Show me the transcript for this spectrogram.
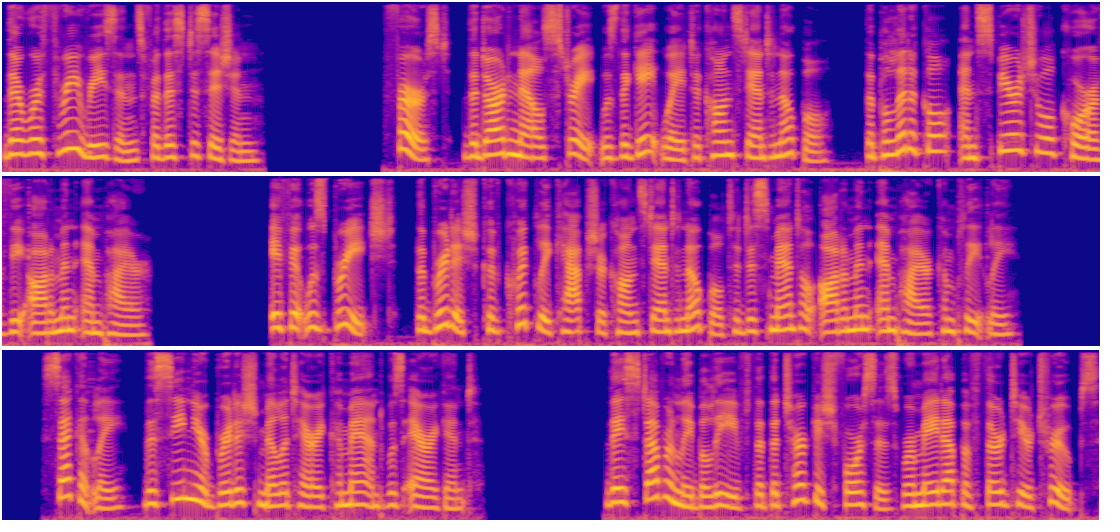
There were three reasons for this decision. First, the Dardanelles Strait was the gateway to Constantinople, the political and spiritual core of the Ottoman Empire. If it was breached, the British could quickly capture Constantinople to dismantle Ottoman Empire completely. Secondly, the senior British military command was arrogant. They stubbornly believed that the Turkish forces were made up of third tier troops,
